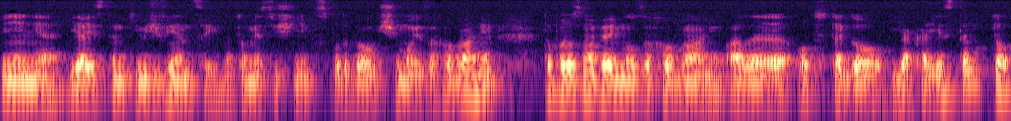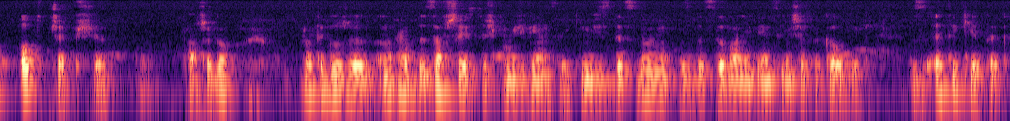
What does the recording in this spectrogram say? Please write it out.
Nie, nie, nie, ja jestem kimś więcej. Natomiast jeśli nie spodobało Ci się moje zachowanie, to porozmawiajmy o zachowaniu, ale od tego, jaka jestem, to odczep się. Dlaczego? Dlatego, że naprawdę zawsze jesteś kimś więcej, kimś zdecydowanie, zdecydowanie więcej niż jakakolwiek z etykietek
